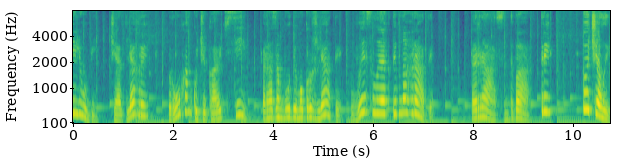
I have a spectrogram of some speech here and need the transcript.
Дітки любі, час для гри. Руханку чекають всі. Разом будемо кружляти, весело і активно грати. Раз, два, три. Почали!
